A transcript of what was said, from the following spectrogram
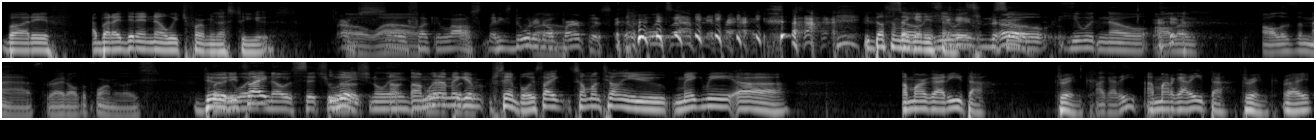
But if but I didn't know which formulas to use. I'm Oh, wow. so fucking lost, but he's doing it on purpose. What's happening, bro? It doesn't make So any he sense. would- So he would know all of all of the math, right? All the formulas. But Dude, he it's like no look, situationally. I- I'm gonna to make put it, simple. It's like someone telling you, make me uh, a margarita drink. Margarita. A margarita drink, right?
